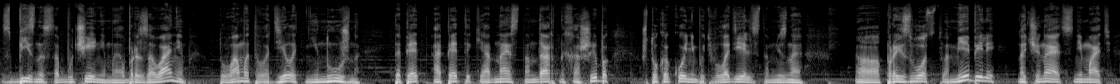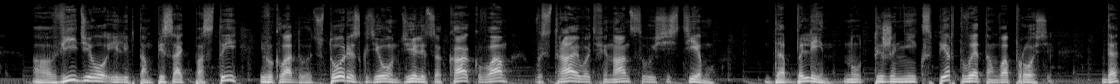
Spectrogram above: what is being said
с бизнес-обучением и образованием, то вам этого делать не нужно. Это опять, опять-таки одна из стандартных ошибок, что какой-нибудь владелец, там, не знаю, а, производства мебели начинает снимать а, видео или там писать посты и выкладывать сторис, где он делится, как вам выстраивать финансовую систему. Да блин, ну ты же не эксперт в этом вопросе, да?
